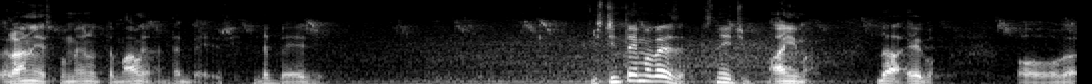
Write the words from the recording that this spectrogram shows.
ranije spomenuta malina, da beži, da beži. I s čim to ima veze? S ničim. A ima. Da, ego. Ovoga.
